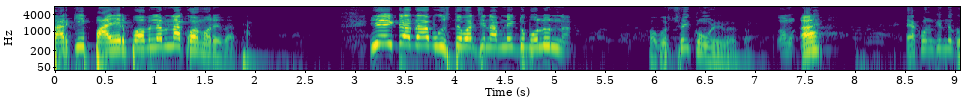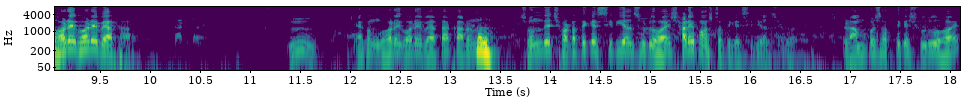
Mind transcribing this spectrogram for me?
তার কি পায়ের প্রবলেম না কমরে ব্যথা? এইটা দা বুঝতে পারছি না আপনি একটু বলুন না। অবশ্যই কোমরের ব্যথা। এখন কিন্তু ঘরে ঘরে ব্যথা। হুম এখন ঘরে ঘরে ব্যথা কারণ। সন্ধে ছটা থেকে সিরিয়াল শুরু হয় সাড়ে পাঁচটা থেকে সিরিয়াল শুরু হয়। রামপ্রসাদ থেকে শুরু হয়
